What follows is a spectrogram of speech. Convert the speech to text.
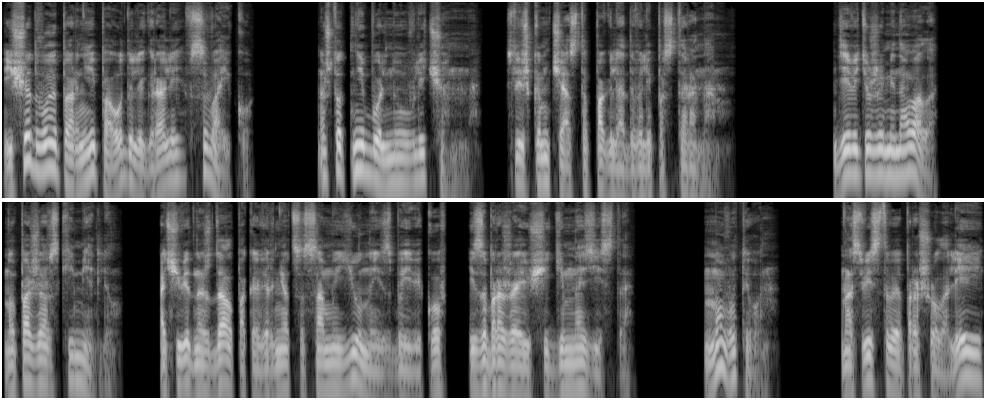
Еще двое парней поодаль играли в свайку, но что-то не больно увлеченно. Слишком часто поглядывали по сторонам. Девять уже миновало, но Пожарский медлил. Очевидно, ждал, пока вернется самый юный из боевиков, изображающий гимназиста. Ну вот и он. Насвистывая, прошел аллеей,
